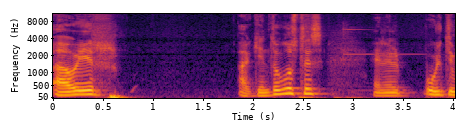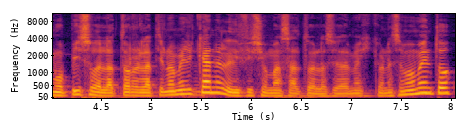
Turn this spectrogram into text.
a oír a quien tú gustes en el último piso de la Torre Latinoamericana, el edificio más alto de la Ciudad de México en ese momento.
